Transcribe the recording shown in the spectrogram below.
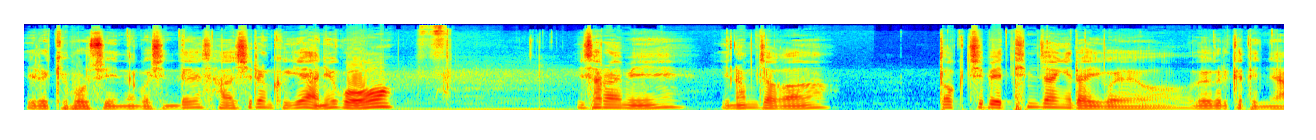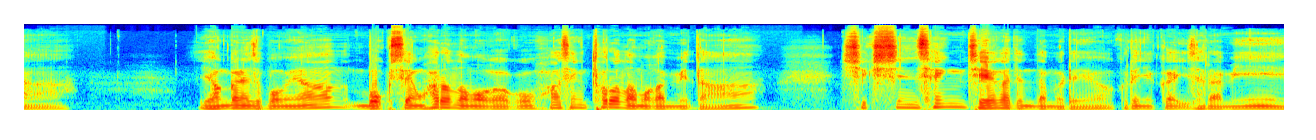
이렇게 볼 수 있는 것인데 사실은 그게 아니고 이 사람이 이 남자가 떡집의 팀장이라 이거예요. 왜 그렇게 됐냐? 연간에서 보면 목생 화로 넘어가고 화생 토로 넘어갑니다. 식신생재가 된단 말이에요. 그러니까 이 사람이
